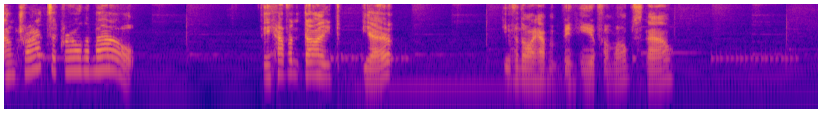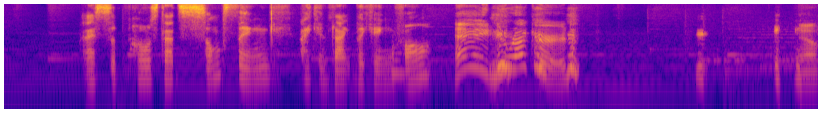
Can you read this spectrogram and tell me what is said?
I'm trying to grow them out. They haven't died yet, even though I haven't been here for months now. I suppose that's something I can thank the king for. Hey, new record. yeah.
